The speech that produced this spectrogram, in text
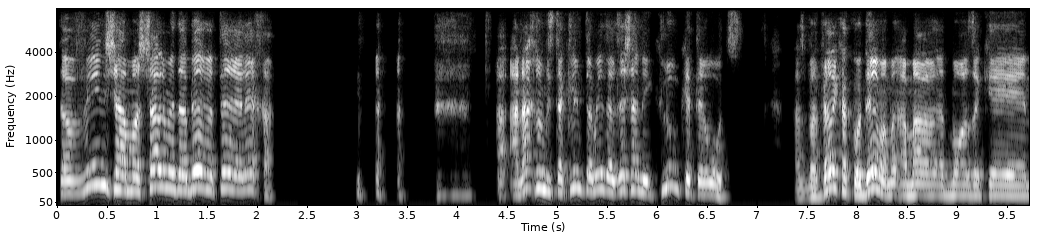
תבין שהמשל מדבר יותר אליך. אנחנו מסתכלים תמיד על זה שאני כלום כתירוץ. אז בפרק הקודם אמ-, אמר אדמו"ר הזה כן,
